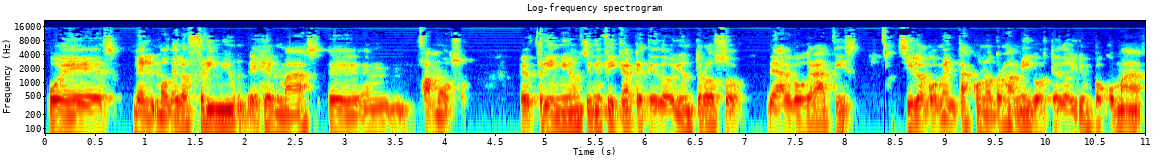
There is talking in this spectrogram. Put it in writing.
pues el modelo freemium es el más eh, famoso. El freemium significa que te doy un trozo de algo gratis. Si lo comentas con otros amigos, te doy un poco más.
